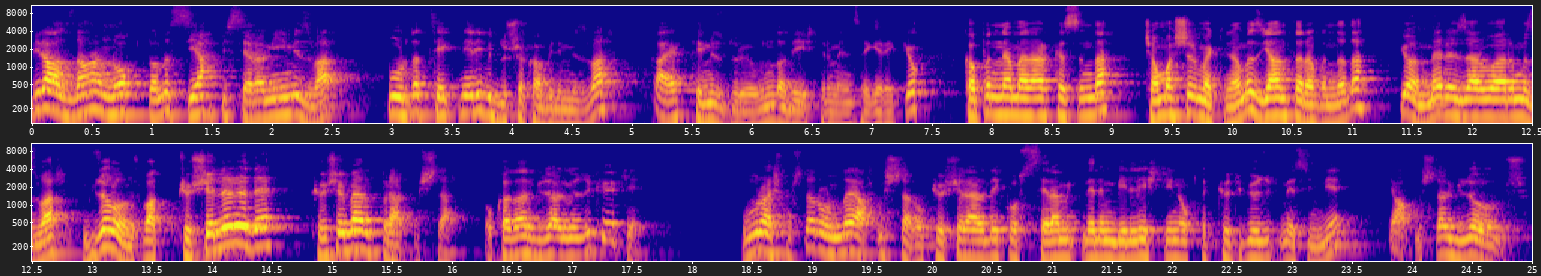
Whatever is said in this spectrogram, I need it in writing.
Biraz daha noktalı siyah bir seramiğimiz var. Burada tekneli bir duşakabinimiz var. Gayet temiz duruyor. Bunu da değiştirmenize gerek yok. Kapının hemen arkasında çamaşır makinamız. Yan tarafında da gömme rezervuarımız var. Güzel olmuş. Bak köşelere de köşe bent bırakmışlar. O kadar güzel gözüküyor ki. Uğraşmışlar onu da yapmışlar. O köşelerdeki o seramiklerin birleştiği nokta kötü gözükmesin diye yapmışlar. Güzel olmuş.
